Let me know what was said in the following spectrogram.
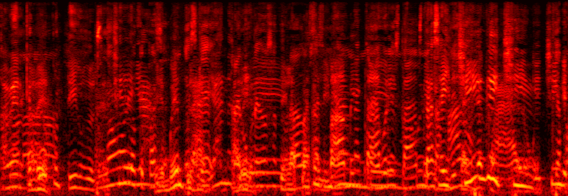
A ver, ¿qué pedo contigo, Dulce? No, Chile lo que ya. pasa En buen es plan. que traigo pedos te la pasas mame, mame, Estás ahí chingue y chingue, chingue.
